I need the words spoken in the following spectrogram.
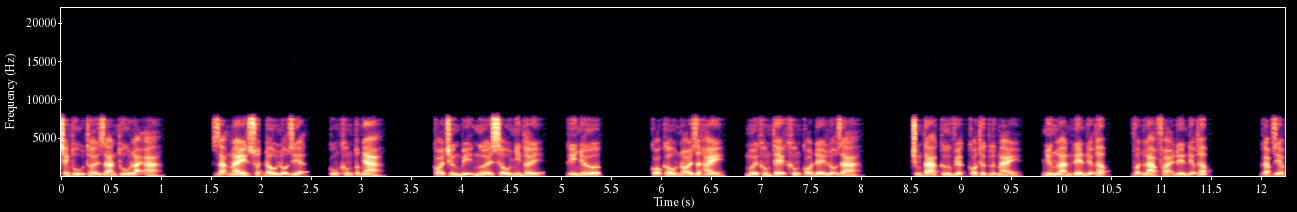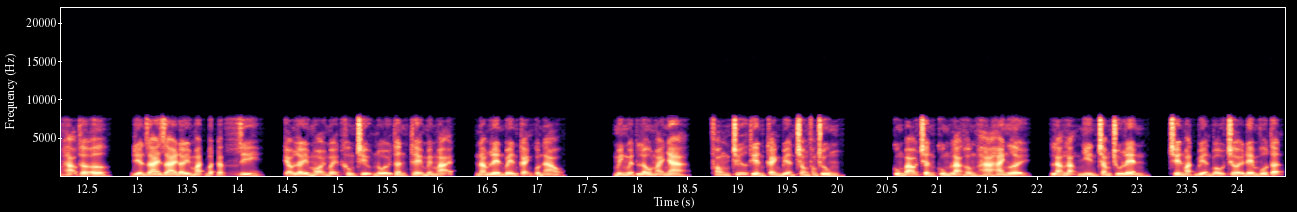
tranh thủ thời gian thu lại a dạng này xuất đầu lộ diện cũng không tốt nha. Coi chừng bị người xấu nhìn thấy, ghi nhớ. Có câu nói rất hay, mới không thể không có để lộ ra. Chúng ta cứ việc có thực lực này, nhưng là nên điệu thấp, vẫn là phải đến điệu thấp. Gặp diệp hạo thờ ơ, điền dai dai đầy mắt bất đắc dĩ, kéo lấy mọi mệnh không chịu nổi thân thể mềm mại, nắm lên bên cạnh quần áo. Minh nguyệt lâu mái nhà, phòng chữ thiên cảnh biển trong phòng chung. Cung bảo chân cùng lạc hồng hà hai người lẳng lặng nhìn chăm chú lên, trên mặt biển bầu trời đêm vô tận.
